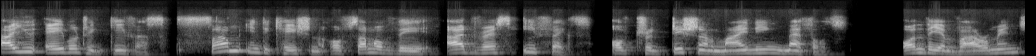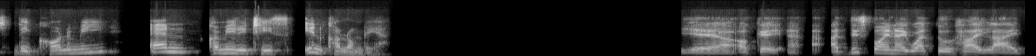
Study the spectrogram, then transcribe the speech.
are you able to give us some indication of some of the adverse effects of traditional mining methods on the environment, the economy, and communities in Colombia? Yeah, okay. At this point, I want to highlight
